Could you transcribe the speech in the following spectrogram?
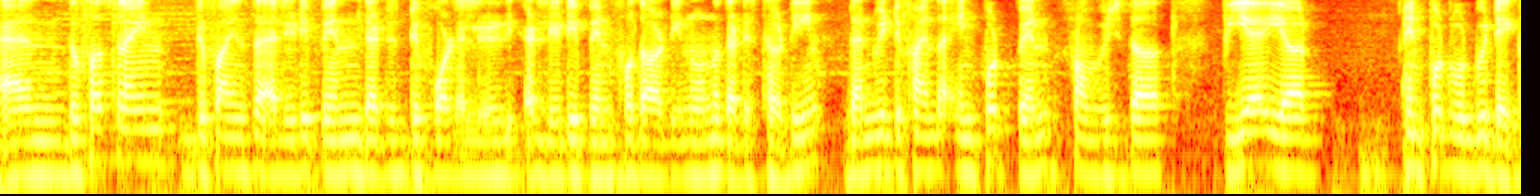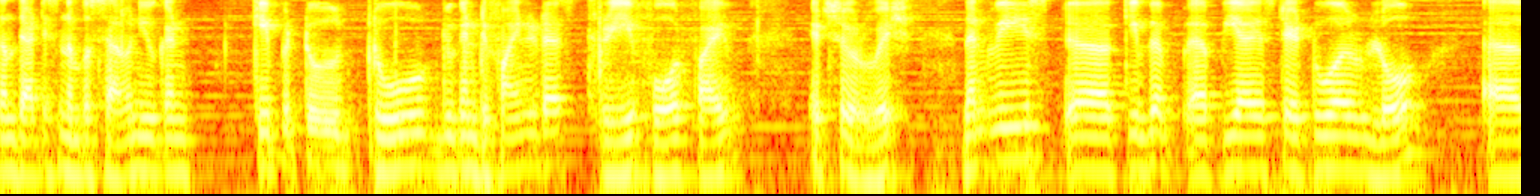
And the first line defines the LED pin that is default LED, LED pin for the Arduino Uno that is 13 then we define the input pin from which the PIR input would be taken that is number 7 you can keep it to 2 you can define it as 3 4 5 it's your wish. Then we uh, keep the uh, PIR state to a low uh,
